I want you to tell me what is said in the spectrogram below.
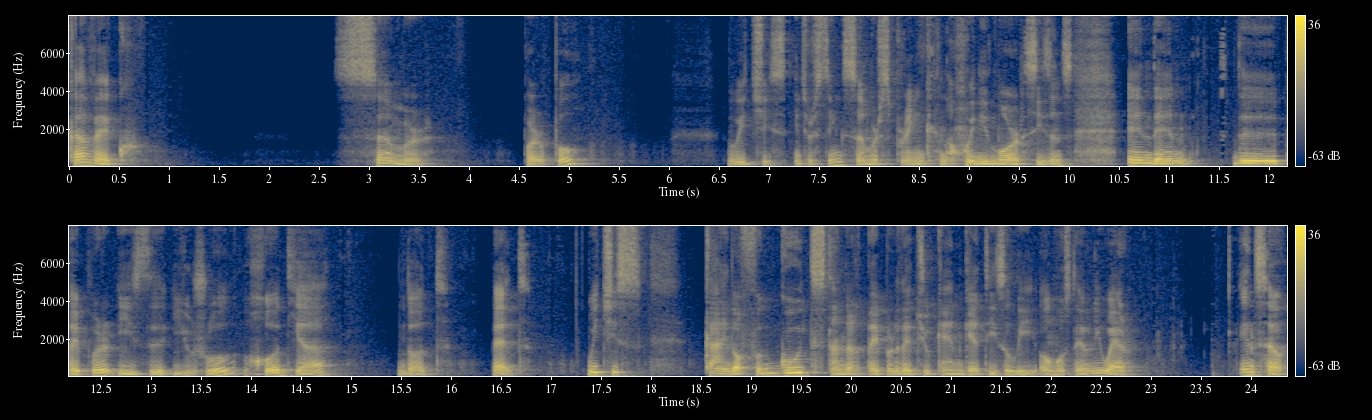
Kaweco Summer Purple which is interesting, summer, spring, now we need more seasons. And then the paper is the usual Rhodia dot pad, which is kind of a good standard paper that you can get easily almost anywhere. And so,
